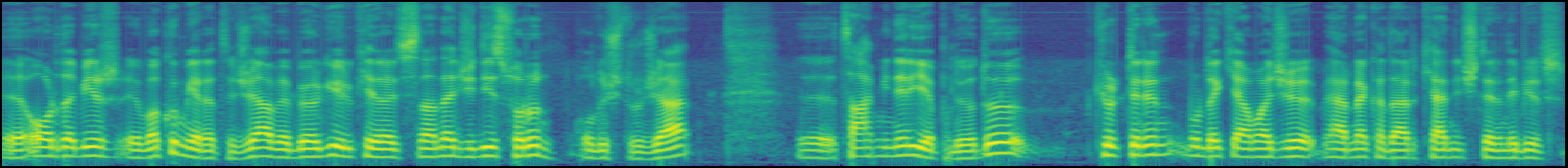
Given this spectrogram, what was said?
e, orada bir e, vakum yaratacağı ve bölge ülkeleri açısından da ciddi sorun oluşturacağı e, tahminleri yapılıyordu. Kürtlerin buradaki amacı her ne kadar kendi içlerinde bir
